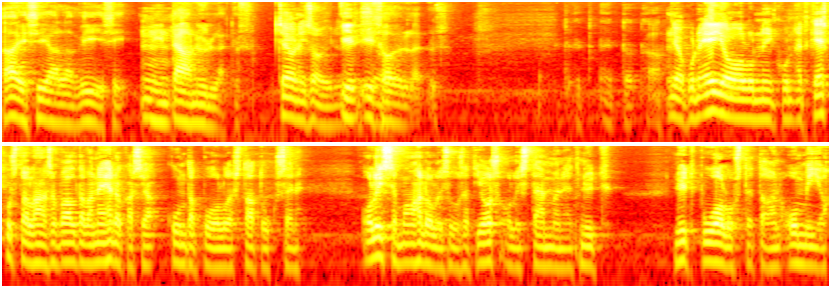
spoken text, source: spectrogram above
tai siellä viisi, mm. niin tämä on yllätys. Se on iso yllätys. I, iso yllätys. Et, et, et, tota, Joo, kun ei ole ollut, niin kuin, että keskustallahan se valtavan ehdokas ja kuntapuoluestatuksen, olisi se mahdollisuus, että jos olisi tämmöinen, että nyt, nyt puolustetaan omia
